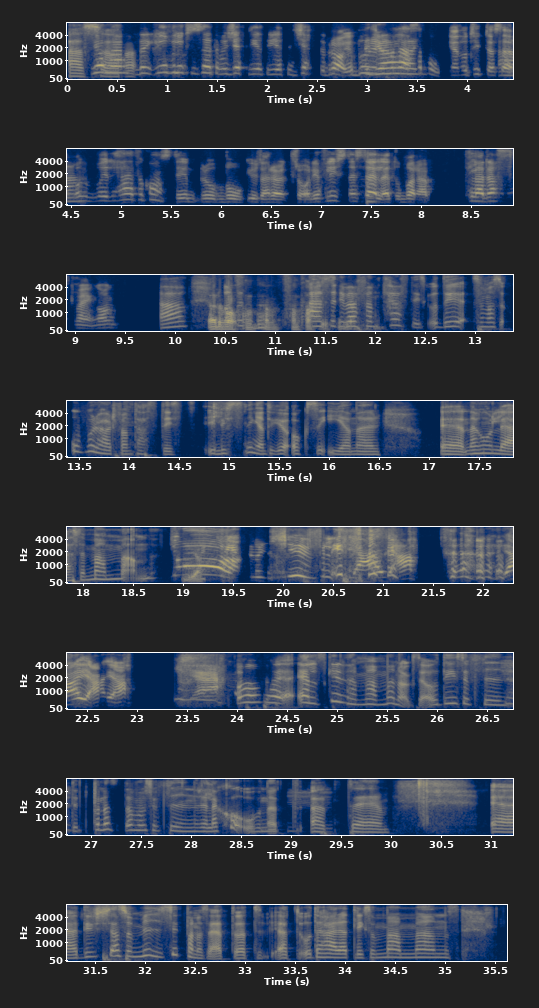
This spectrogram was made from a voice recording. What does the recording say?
Alltså... Ja, men jag vill också säga att det var jätte, jätte, jätte, jättebra. Jag började ja. läsa boken och tyckte så här, ja. vad är det här för konstig bok utan röd tråd? Jag får lyssna istället och bara pladask med en gång. Ja, ja det var fantastiskt. Alltså det var fantastiskt och det som var så oerhört fantastiskt i lyssningen tycker jag också är när eh, när hon läser mamman. Ja! Det är så ljuvligt! Ja, ja! Ja, ja, ja! Åh, vad jag älskar den här mamman också och det är så fint, på något sätt de har så fin relation att, att eh, eh, det känns så mysigt på något sätt och, att, att, och det här att liksom mammans,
